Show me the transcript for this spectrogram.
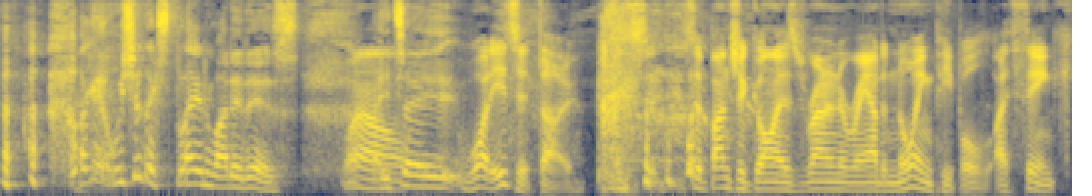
Okay, we should explain what it is. well, it's a what is it though? It's, it's a bunch of guys running around annoying people. I think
